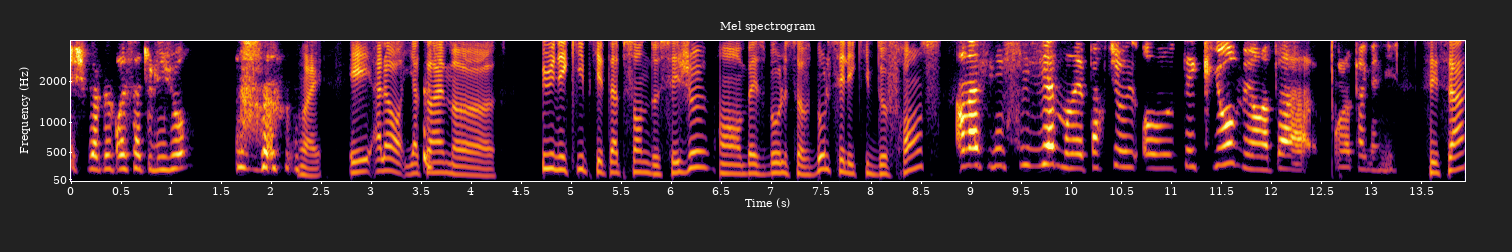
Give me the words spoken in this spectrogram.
Je fais à peu près ça tous les jours. Ouais. Et alors, il y a quand même euh, une équipe qui est absente de ces jeux en baseball, softball, c'est l'équipe de France. On a fini sixième, on est parti au, au Tekyo, mais on n'a pas, on pas gagné. C'est ça.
